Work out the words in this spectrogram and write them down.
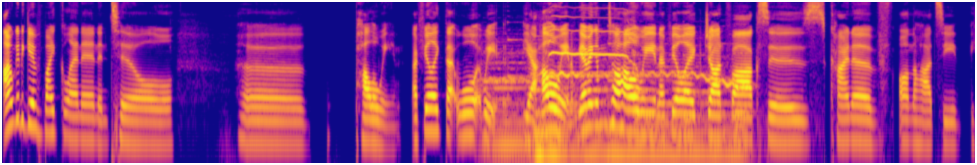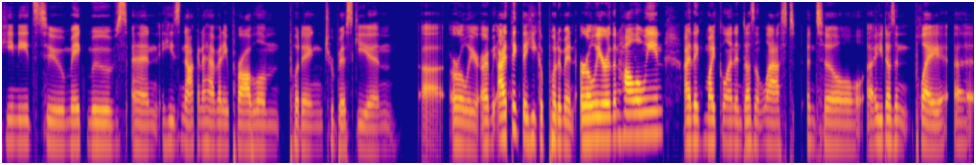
I'm going to give Mike Glennon until uh, Halloween. I feel like that will wait. Yeah, Halloween. I'm giving him until Halloween. I feel like John Fox is kind of on the hot seat. He needs to make moves, and he's not going to have any problem putting Trubisky in uh, earlier. I mean, I think that he could put him in earlier than Halloween. I think Mike Glennon doesn't last until uh, he doesn't play, uh,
